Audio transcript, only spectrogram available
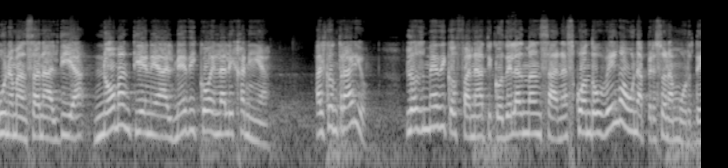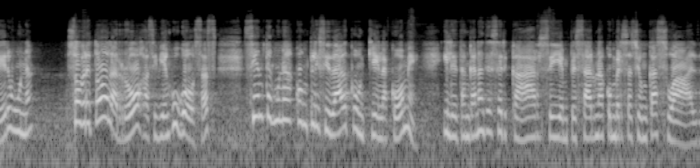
Una manzana al día no mantiene al médico en la lejanía. Al contrario, los médicos fanáticos de las manzanas cuando ven a una persona morder una, sobre todo las rojas y bien jugosas, sienten una complicidad con quien la come y le dan ganas de acercarse y empezar una conversación casual,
